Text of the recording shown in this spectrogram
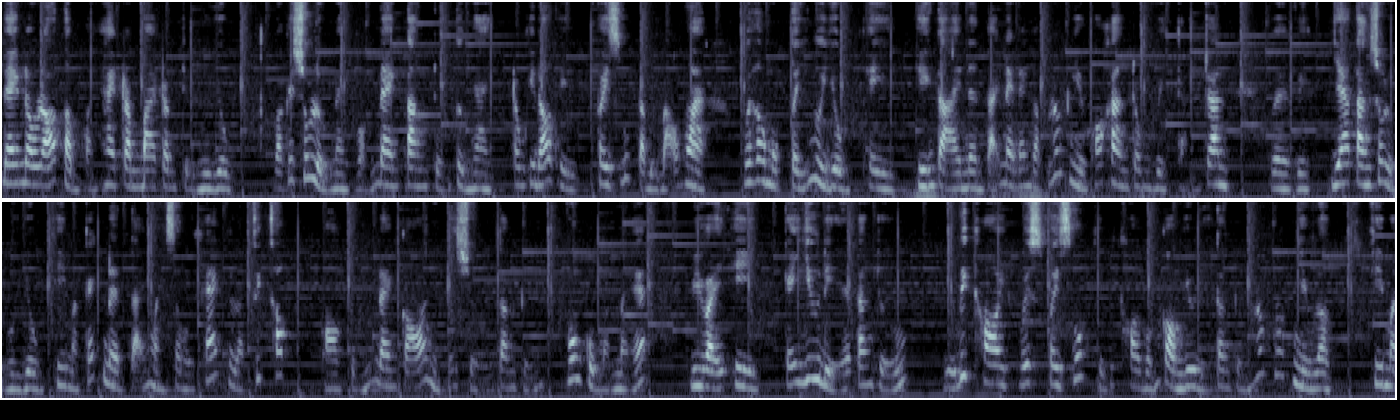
đang đâu đó tầm khoảng 200 300 triệu người dùng. Và cái số lượng này vẫn đang tăng trưởng từng ngày. Trong khi đó thì Facebook đã bị bão hòa với hơn 1 tỷ người dùng. Thì hiện tại nền tảng này đang gặp rất nhiều khó khăn trong việc cạnh tranh về việc gia tăng số lượng người dùng, khi mà các nền tảng mạng xã hội khác như là TikTok, họ cũng đang có những cái sự tăng trưởng vô cùng mạnh mẽ. Vì vậy thì cái dư địa tăng trưởng giữa Bitcoin với Facebook thì Bitcoin vẫn còn dư địa tăng trưởng rất rất nhiều lần khi mà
